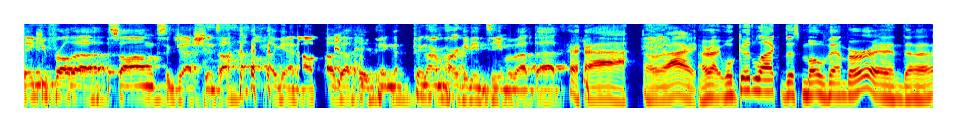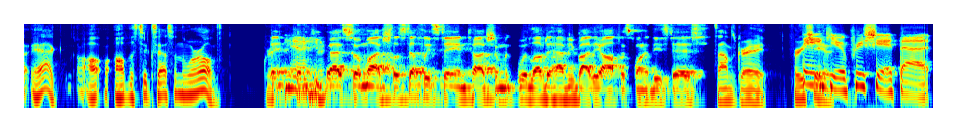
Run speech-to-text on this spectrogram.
thank you for all the song suggestions. I'll, again, I'll, I'll definitely ping ping our marketing team about that. all right, all right. Well, good luck this Movember, and uh, yeah, all, all the success in the world. Great. Thank, thank you guys so much. Let's definitely stay in touch and we'd love to have you by the office one of these days. Sounds great. Appreciate Thank it. you. Appreciate that.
